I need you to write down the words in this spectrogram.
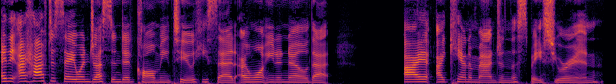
and I have to say when Justin did call me too, he said I want you to know that I I can't imagine the space you were in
